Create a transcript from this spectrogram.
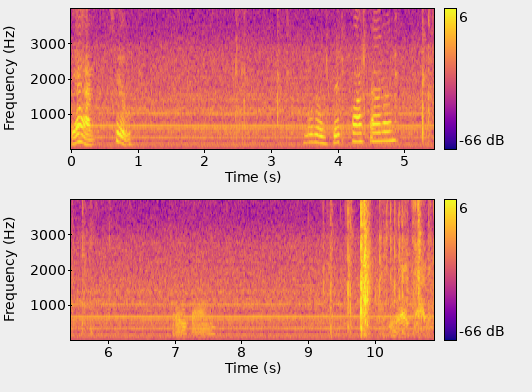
bags too. A little ziplock on them. Hold on. Yeah, I got it.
